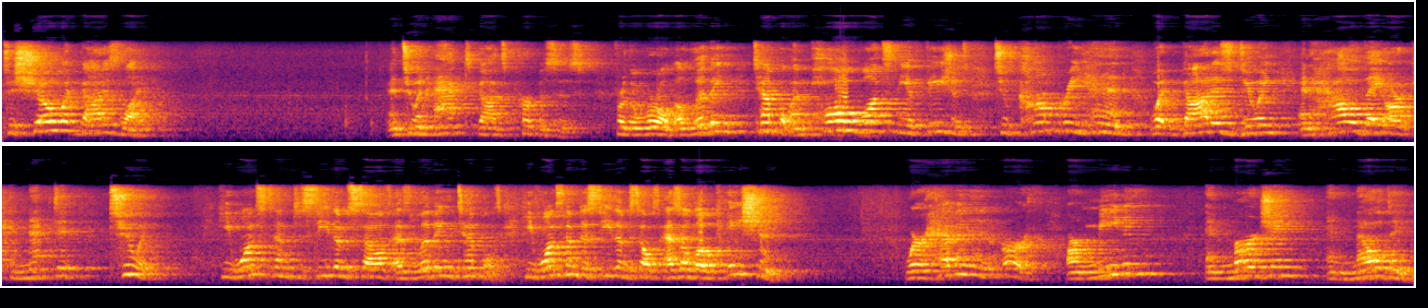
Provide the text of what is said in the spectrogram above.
to show what God is like and to enact God's purposes for the world, a living temple. And Paul wants the Ephesians to comprehend what God is doing and how they are connected to it. He wants them to see themselves as living temples. He wants them to see themselves as a location where heaven and earth are meeting and merging and melding.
